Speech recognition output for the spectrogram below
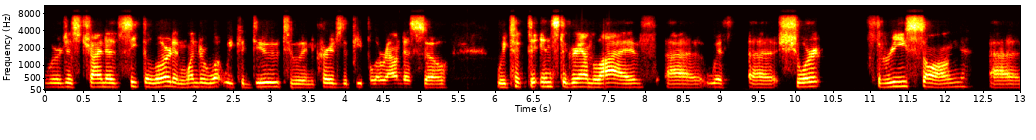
we're just trying to seek the Lord and wonder what we could do to encourage the people around us. So we took to Instagram Live uh, with a short three song uh,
